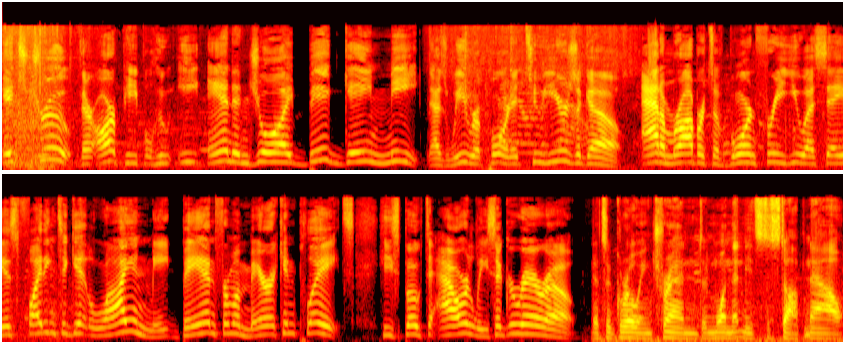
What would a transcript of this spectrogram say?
It's true, there are people who eat and enjoy big game meat, as we reported two years ago. Adam Roberts of Born Free USA is fighting to get lion meat banned from American plates. He spoke to our Lisa Guerrero. It's a growing trend and one that needs to stop now.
